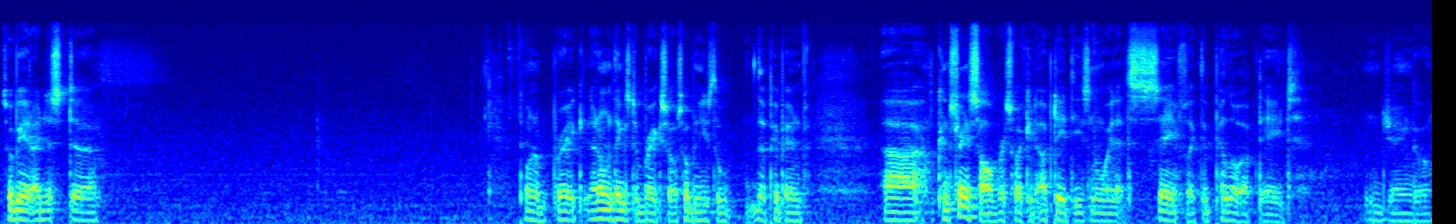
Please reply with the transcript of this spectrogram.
so be it. I just uh, don't want to break. I don't want things to break, so I was hoping to use the, the pipenv uh, constraint solver so I could update these in a way that's safe, like the pillow update in Django.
